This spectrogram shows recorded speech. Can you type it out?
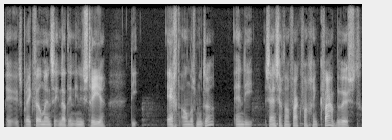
ik spreek veel mensen inderdaad in industrieën die echt anders moeten. En die zijn zich dan vaak van geen kwaad bewust.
